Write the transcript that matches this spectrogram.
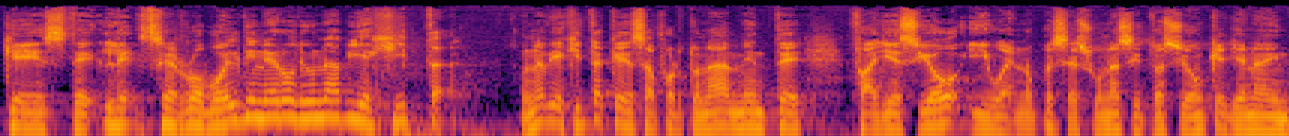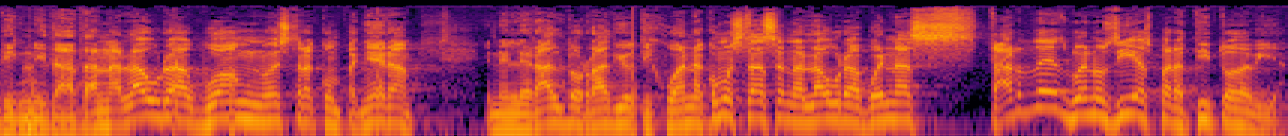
que este, se robó el dinero de una viejita, una viejita que desafortunadamente falleció y bueno, pues es una situación que llena de indignidad. Ana Laura Wong, nuestra compañera en el Heraldo Radio Tijuana. ¿Cómo estás, Ana Laura? Buenas tardes, buenos días para ti todavía.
